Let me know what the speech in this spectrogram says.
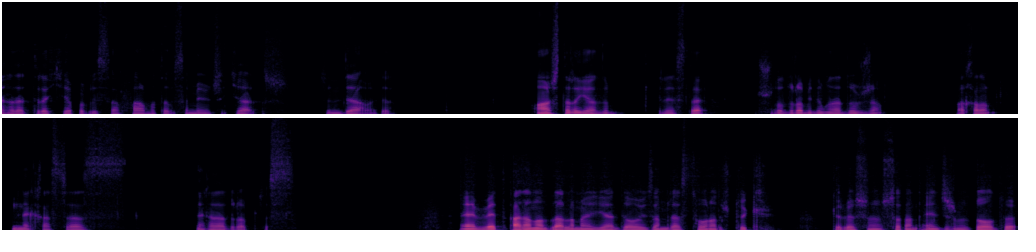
ne kadar direkt yapabilsem, farm atabilsem benim için kârdır. Şimdi devam edelim. Ağaçlara geldim. Presle. Şurada durabildiğim kadar duracağım. Bakalım ne kasacağız, ne kadar durabileceğiz. Evet, adamlar darlamaya geldi. O yüzden biraz tavan'a düştük. Görüyorsunuz zaten encirimiz doldu.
